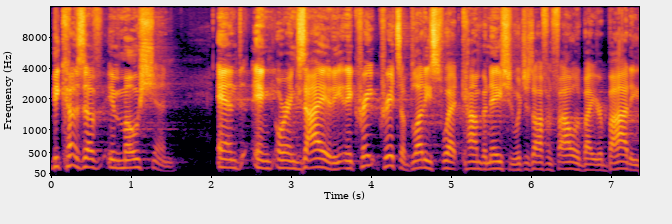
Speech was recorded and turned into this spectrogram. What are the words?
because of emotion and, and or anxiety, and it create, creates a bloody sweat combination, which is often followed by your body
